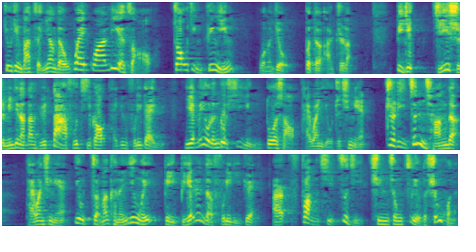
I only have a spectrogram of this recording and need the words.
究竟把怎样的歪瓜裂枣招进军营，我们就不得而知了。毕竟。即使民进党当局大幅提高台军福利待遇，也没有能够吸引多少台湾有志青年。智力正常的台湾青年又怎么可能因为给别人的福利礼券而放弃自己轻松自由的生活呢？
